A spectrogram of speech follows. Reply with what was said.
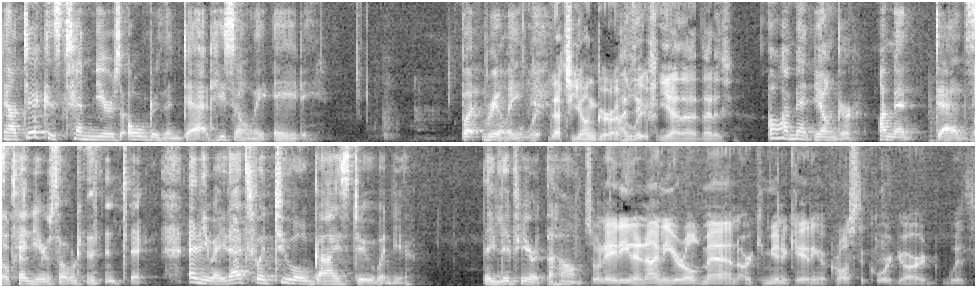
now Dick is ten years older than Dad. He's only eighty. But really, oh, That's younger, I I think- believe. yeah, that, that is. oh, I meant younger. I meant Dad's Okay. ten years older than Dick. Anyway, that's what two old guys do when you they live here at the home. So an 80 and a 90 year old man are communicating across the courtyard with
